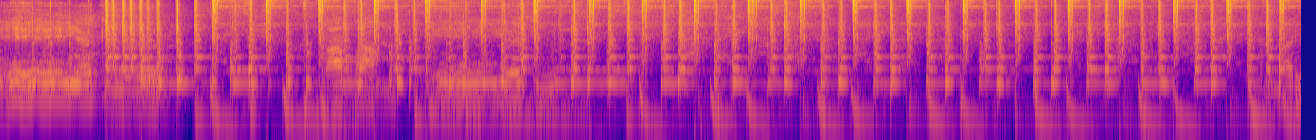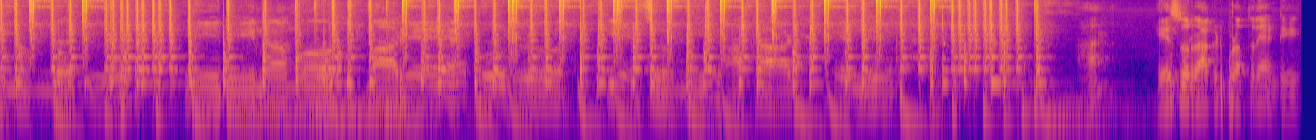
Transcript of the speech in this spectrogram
చేయకు. పాపం. చేయకు. మరి ముందకు ఈ దినము మారేపుడు యేసుని రాకాడ వెళ్ళి. యేసు ఇప్పుడు వస్తుంది ఏంటి?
